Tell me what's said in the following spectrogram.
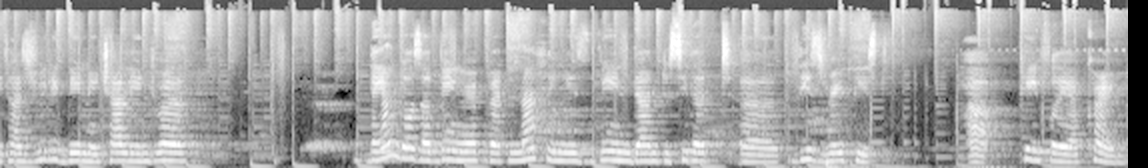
it has really been a challenge where the young girls are being raped, but nothing is being done to see that uh, these rapists uh, pay for their crime.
